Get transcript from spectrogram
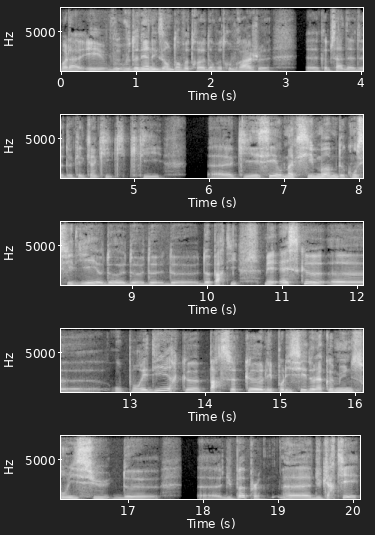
Voilà, et vous, donnez un exemple dans votre, dans votre ouvrage, euh, euh, comme ça, de, quelqu'un qui, qui, euh, qui essaie au maximum de concilier deux de, de, de, deux parties. Mais est-ce que on pourrait dire que parce que les policiers de la commune sont issus de, euh, du peuple, euh, du quartier,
